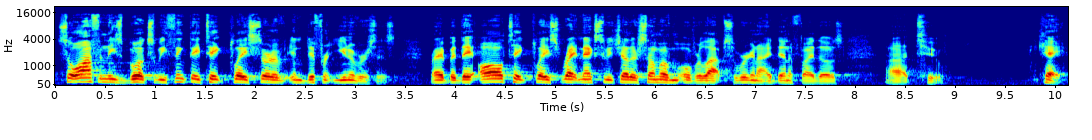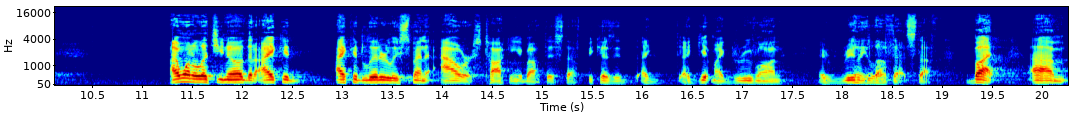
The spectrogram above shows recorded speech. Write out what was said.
so often these books, we think they take place sort of in different universes right? But they all take place right next to each other. Some of them overlap, so we're going to identify those uh, too. Okay. I want to let you know that I could, I could literally spend hours talking about this stuff because it, I, I get my groove on. I really love that stuff. But um,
